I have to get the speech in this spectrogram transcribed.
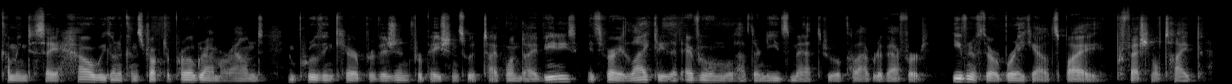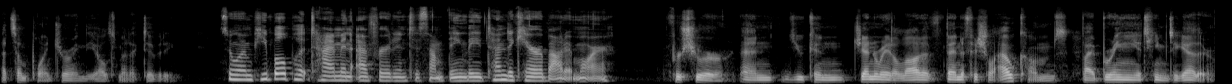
coming to say, how are we going to construct a program around improving care provision for patients with type 1 diabetes, it's very likely that everyone will have their needs met through a collaborative effort, even if there are breakouts by professional type at some point during the ultimate activity. So when people put time and effort into something, they tend to care about it more for sure. And you can generate a lot of beneficial outcomes by bringing a team together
